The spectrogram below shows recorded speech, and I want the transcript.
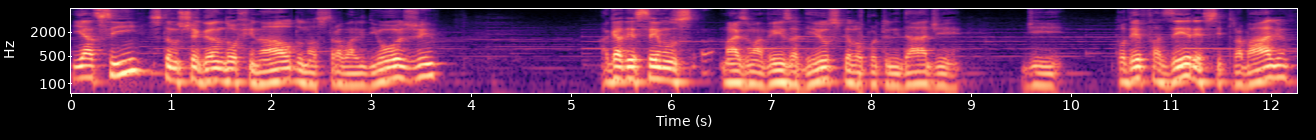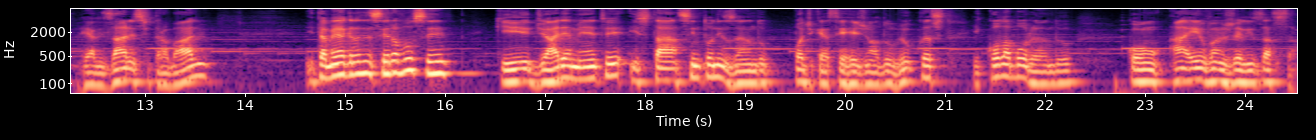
E assim, estamos chegando ao final do nosso trabalho de hoje. Agradecemos mais uma vez a Deus pela oportunidade de poder fazer esse trabalho, realizar esse trabalho, e também agradecer a você que diariamente está sintonizando o podcast Reginaldo Lucas e colaborando com a evangelização.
